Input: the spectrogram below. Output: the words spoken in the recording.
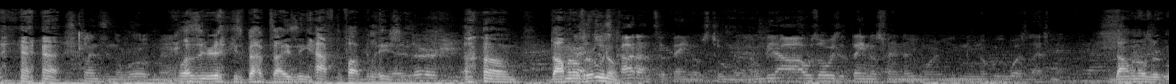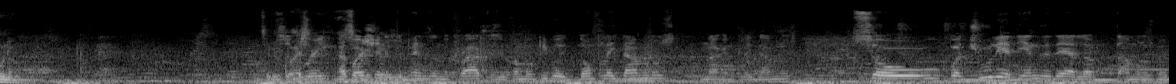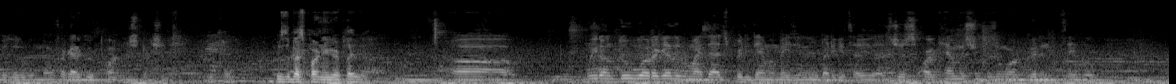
cleansing the world, man. Was he really? He's baptizing half the population. Yes, Um, Domino's or Uno? caught onto Thanos too, man. Don't be like, oh, I was always a Thanos fan. No, you weren't. You didn't even know who he was last month. dominoes or Uno? That's a good It's a question. great That's a good question. It depends on the crowd because if I'm with people that don't play dominoes, I'm not gonna play dominoes. So, but truly, at the end of the day, I love dominoes maybe a little bit more if I got a good partner, especially. Okay. Who's the best partner you ever played with? Uh, we don't do well together, but my dad's pretty damn amazing. Anybody can tell you that. It's just our chemistry doesn't work good in the table.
